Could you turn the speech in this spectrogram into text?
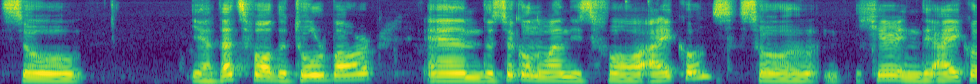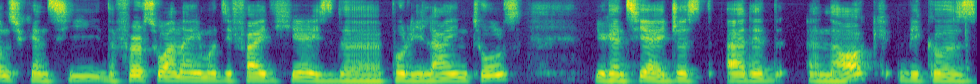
So yeah, that's for the toolbar. And the second one is for icons. So here in the icons, you can see the first one I modified here is the polyline tools. You can see I just added an arc because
